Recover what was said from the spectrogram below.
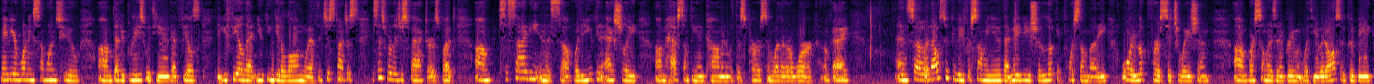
Maybe you're wanting someone to um, that agrees with you, that feels that you feel that you can get along with. It's just not just it says religious factors, but um, society in itself. Whether you can actually um, have something in common with this person, whether it'll work. Okay. And so it also could be for some of you that maybe you should look at for somebody or look for a situation um, where someone is in agreement with you. It also could be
